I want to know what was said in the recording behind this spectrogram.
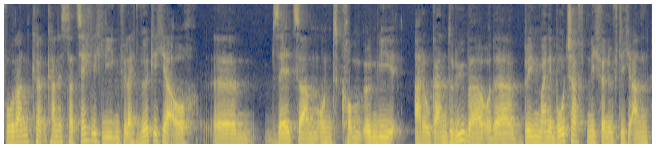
woran kann es tatsächlich liegen? Vielleicht wirklich ja auch ähm, seltsam und komme irgendwie arrogant rüber oder bringen meine Botschaften nicht vernünftig an.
